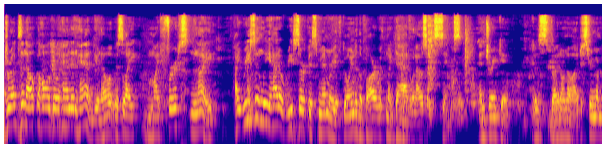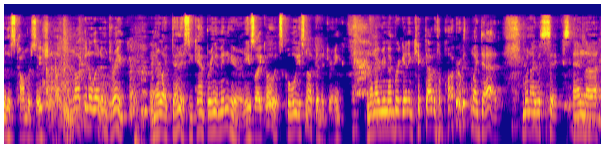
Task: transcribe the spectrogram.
drugs and alcohol go hand in hand. You know, it was like my first night I recently had a resurfaced memory of going to the bar with my dad when I was like six and drinking. Because I don't know. I just remember this conversation. Like, I'm not going to let him drink. And they're like, Dennis, you can't bring him in here. And he's like, oh, it's cool. He's not going to drink. And then I remember getting kicked out of the bar with my dad when I was six. And, uh,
